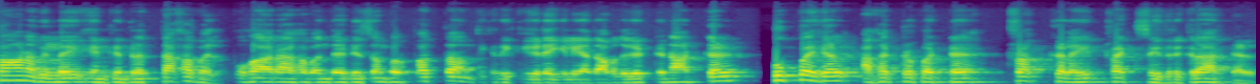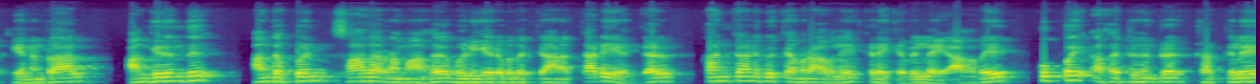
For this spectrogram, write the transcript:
காணவில்லை என்கின்ற தகவல் புகாராக வந்த டிசம்பர் பத்தாம் தேதிக்கு இடையிலே அதாவது எட்டு நாட்கள் குப்பைகள் அகற்றப்பட்ட ட்ரக்களை ட்ரக் செய்திருக்கிறார்கள். ஏனென்றால் அங்கிருந்து அந்த பெண் சாதாரணமாக வெளியேறுவதற்கான தடயங்கள் கண்காணிப்பு கேமராவிலே கிடைக்கவில்லை. ஆகவே குப்பை அகற்றுகின்ற ட்ரக்கிலே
